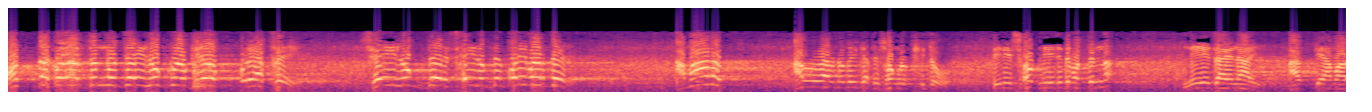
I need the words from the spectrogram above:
হত্যা করার জন্য যে লোকগুলো ঘিরে করে আছে, সেই লোকদের সেই লোকদের পরিবারদের আমানত আল্লাহ নবীর কাছে সংরক্ষিত। তিনি সব নিয়ে যেতে পারতেন না। নিয়ে যায় নাই। আজকে আমার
